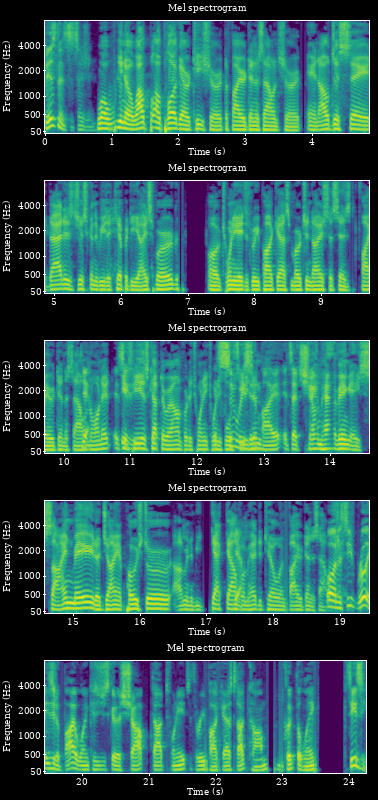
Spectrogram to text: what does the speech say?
business decision. well, you know, I'll, I'll plug our T-shirt, the Fire Dennis Allen shirt, and I'll just say that is just going to be the tip of the iceberg of 28 to 3 podcast merchandise that says Fire Dennis Allen Yeah, on it. If easy. he is kept around for the 2024 It's so season, buy it. It's at I'm having a sign made, a giant poster. I'm going to be decked out Yeah. from head to toe in Fire Dennis Allen. Well, and it's really easy to buy one because you just go to shop.28to3podcast.com, you click the link. It's easy,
